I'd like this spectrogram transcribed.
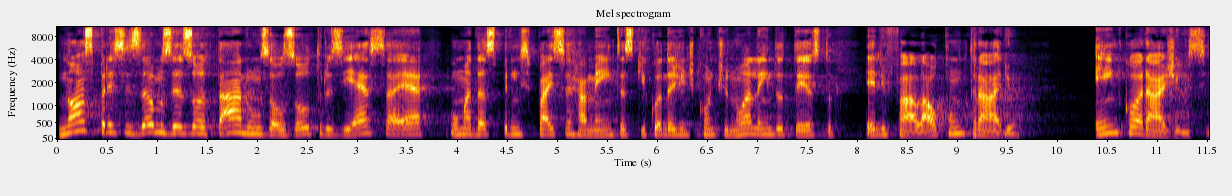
Nós precisamos exortar uns aos outros e essa é uma das principais ferramentas que, quando a gente continua lendo o texto, ele fala: ao contrário, encorajem-se.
